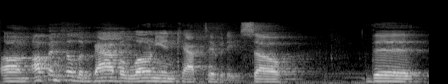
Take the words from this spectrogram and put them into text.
um, up until the Babylonian captivity. So, the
